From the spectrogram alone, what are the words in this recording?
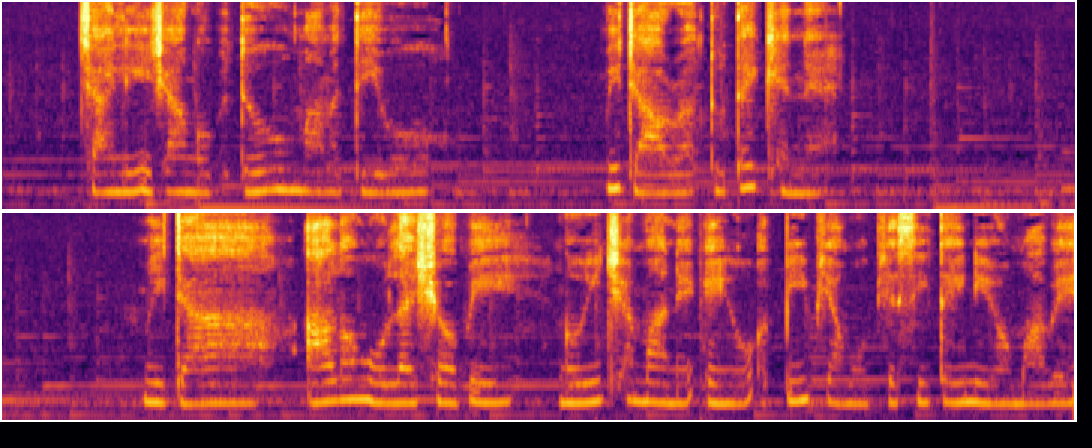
။ဂျိုင်းလေးအချောင်းကိုဘယ်သူမှမသိဘူး။မိတာတော့သူတိတ်ခင်နေ။မိတာအားလုံးကိုလက်လျှော့ပြီးငိုကြီးချက်မနဲ့အိမ်ကိုအပီးပြောင်မှုပစ္စည်းသိမ်းနေတော့မှာပဲ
